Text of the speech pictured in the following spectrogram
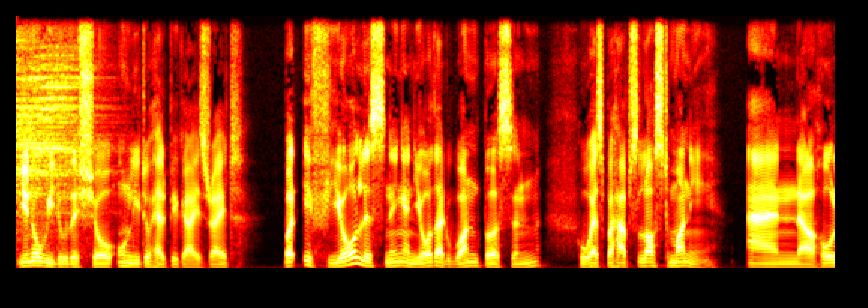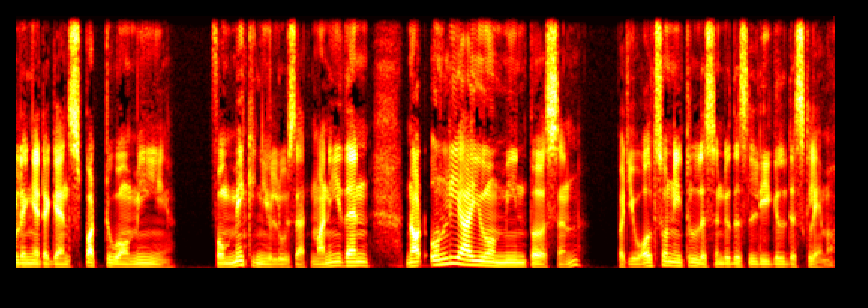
You know, we do this show only to help you guys, right? But if you're listening and you're that one person who has perhaps lost money and uh, holding it against Pattu or me for making you lose that money, then not only are you a mean person, but you also need to listen to this legal disclaimer.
